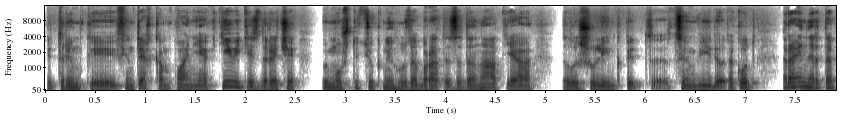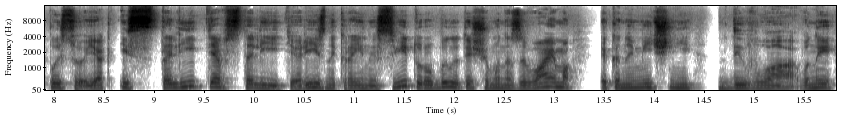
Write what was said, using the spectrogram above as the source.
підтримки фінтех-компанії Activities. До речі, ви можете цю книгу забрати за донат. Я залишу лінк під е, цим відео. Так от Райнер описує, як із століття в століття різні країни світу робили те, що ми називаємо економічні дива. Вони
